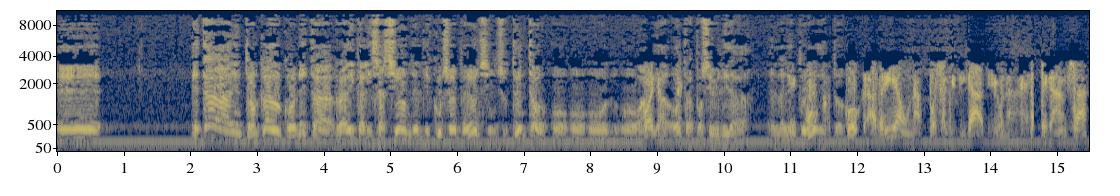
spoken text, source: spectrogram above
es. ¿Está entroncado con esta radicalización del discurso de Perón sin sustento o, o, otra posibilidad en la lectura Cook, de esto? Cook habría una posibilidad y una esperanza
